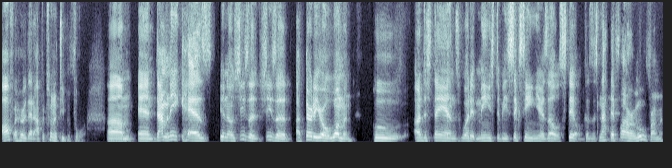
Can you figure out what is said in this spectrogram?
offered her that opportunity before. Um, and Dominique has, you know, she's a she's a, a 30 year old woman who understands what it means to be 16 years old still, because it's not that mm-hmm. far removed from her.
